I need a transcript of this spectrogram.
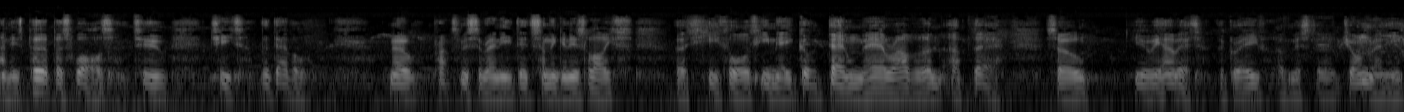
and his purpose was to cheat the devil. Now, perhaps Mr. Renie did something in his life that he thought he may go down there rather than up there. So here we have it, the grave of Mr. John Renie,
